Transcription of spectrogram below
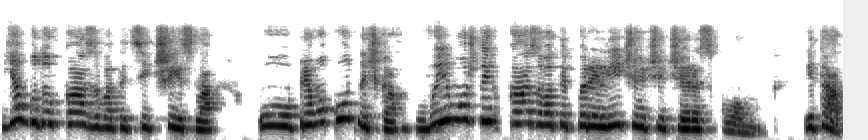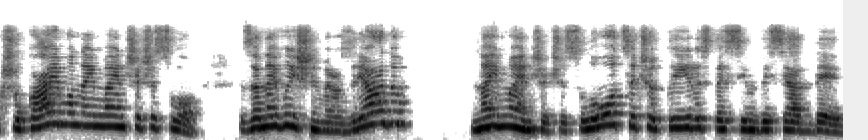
Я буду вказувати ці числа у прямокутничках, ви можете їх вказувати, перелічуючи через кому. І так, шукаємо найменше число. За найвищим розрядом найменше число це 479.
